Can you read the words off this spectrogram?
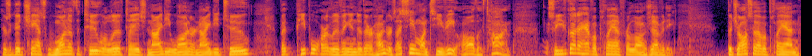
There's a good chance one of the two will live to age 91 or 92, but people are living into their hundreds. I see them on TV all the time. So you've got to have a plan for longevity, but you also have a plan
